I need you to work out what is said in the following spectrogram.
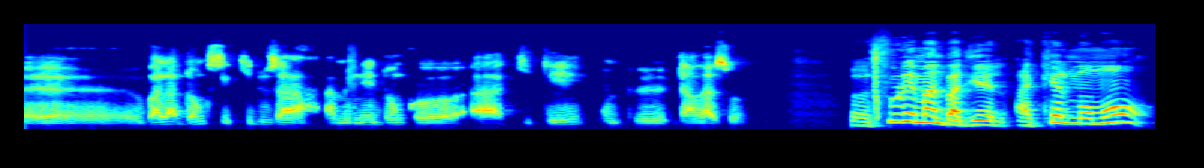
Euh, voilà donc ce qui nous a amené donc euh, à quitter un peu dans la zone. Euh, Souleymane Badiel, à quel moment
